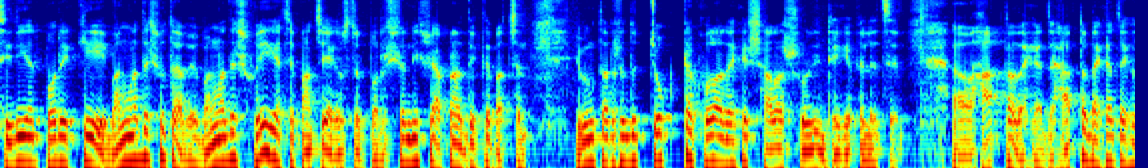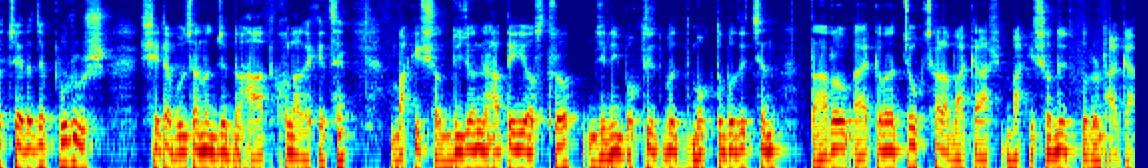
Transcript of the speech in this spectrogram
সিরিয়ার পরে কে? বাংলাদেশ হতে হবে। বাংলাদেশ হয়ে গেছে। পাঁচই আগস্টের পরে, সেটা নিশ্চয়ই আপনারা দেখতে পাচ্ছেন। এবং তারা শুধু চোখটা খোলা রেখে সারা শরীর ঢেকে ফেলেছে। হাতটা দেখা যায়। হাতটা দেখা যায় হচ্ছে এটা যে পুরুষ, সেটা বোঝানোর জন্য হাত খোলা রেখেছে। বাকি সব দুজনের হাতেই অস্ত্র, যিনি বক্তৃত্ব বক্তব্য দিচ্ছেন তারও একেবারে চোখ ছাড়া বাঁকা বাকি শরীর পুরো ঢাকা।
